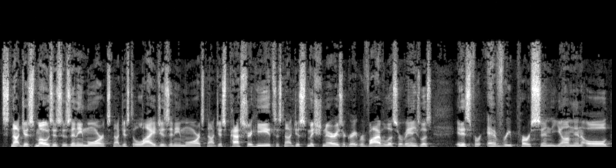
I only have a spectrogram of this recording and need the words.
It's not just Moses's anymore. It's not just Elijah's anymore. It's not just Pastor Heath's. It's not just missionaries or great revivalists or evangelists. It is for every person, young and old,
